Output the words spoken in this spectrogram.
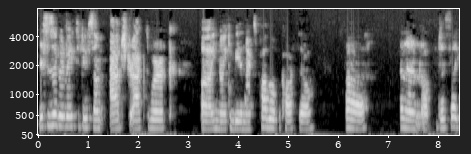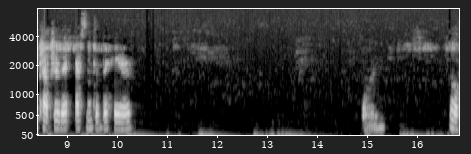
this is a good way to do some abstract work. Uh, you know, you can be the next Pablo Picasso. Uh, and then uh, just like capture the essence of the hair. One. Oh.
